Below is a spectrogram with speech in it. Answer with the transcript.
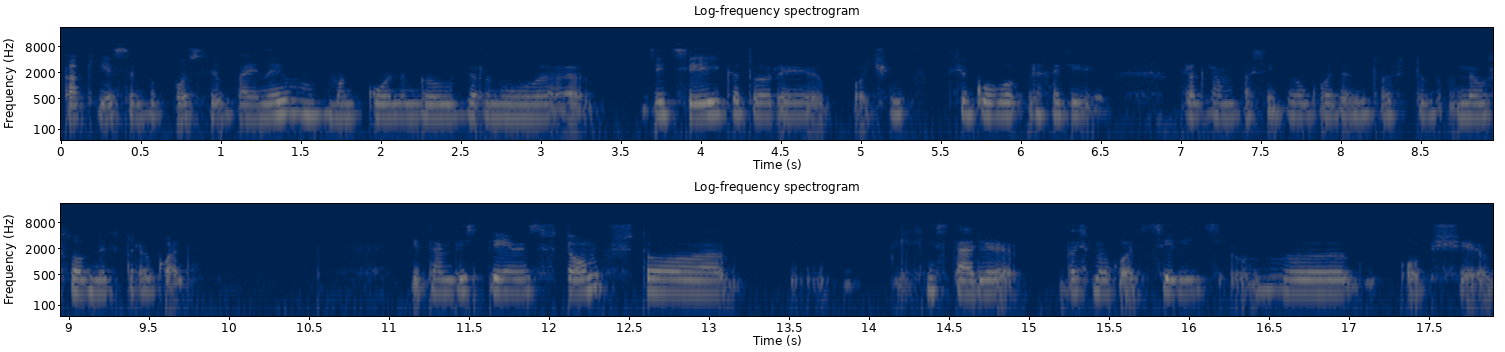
как если бы после войны МакГонагал вернула детей, которые очень фигово проходили программу последнего года на то, чтобы на условный второй год. И там весь премис в том, что их не стали восьмой год селить в общие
